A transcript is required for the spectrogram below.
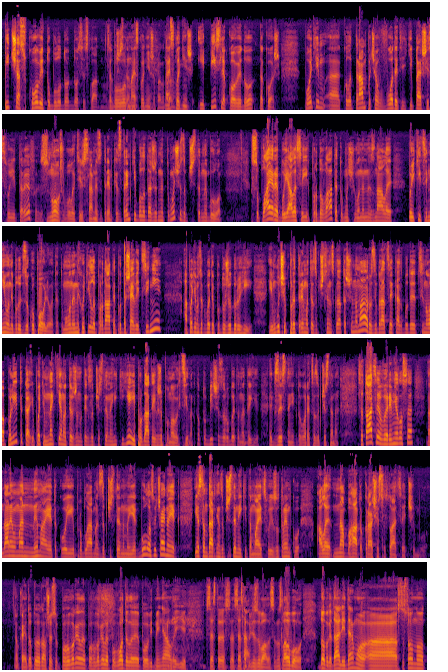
Під час ковіду було до- досить складно. Це було найскладніше, певно. Найскладніше. І після ковіду також. Потім, е, коли Трамп почав вводити ті перші свої тарифи, знову ж були ті ж самі затримки. Затримки були навіть не тому, що запчастин не було. Суплаєри боялися їх продавати, тому що вони не знали, по якій ціні вони будуть закуповувати. Тому вони не хотіли продати по дешевій ціні, а потім закупити по дуже дорогій. Їм лучше притримати запчастини, сказати, що немає, розібратися, яка буде цінова політика, і потім накинути вже на тих запчастинах, які є, і продати їх вже по нових цінах. Тобто більше заробити на тих екзистенах, як говориться, запчастинах. Ситуація вирівнялася. На даний момент немає такої проблеми з запчастинами, як було. Звичайно, як є стандартні запчастини, які там мають свою затримку, але набагато краща ситуація, чим було. Окей, тобто там щось поговорили, поговорили, поводили, повідміняли і все, все, все стабілізувалося. Ну слава Богу. Добре, далі йдемо. А, стосовно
